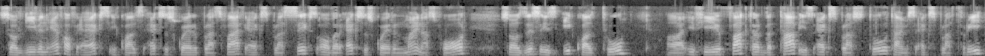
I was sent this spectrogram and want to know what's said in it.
So given f of x equals x squared plus 5x plus 6 over x squared minus 4. So this is equal to, uh, if you factor the top is x plus 2 times x plus 3.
